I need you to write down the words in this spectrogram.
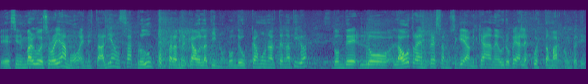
Eh, sin embargo, desarrollamos en esta alianza productos para el mercado latino, donde buscamos una alternativa donde las otras empresas, no sé qué, americanas, europeas, les cuesta más competir.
